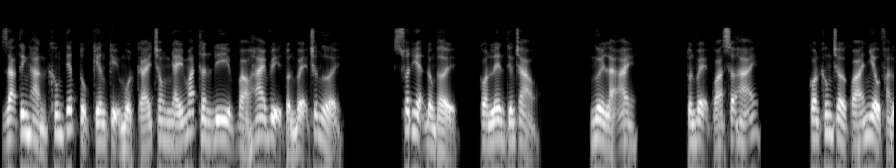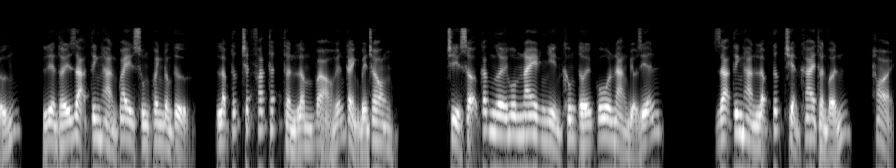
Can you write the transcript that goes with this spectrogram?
dạ tinh hàn không tiếp tục kiên kỵ một cái trong nháy mắt thân đi vào hai vị tuần vệ trước người. Xuất hiện đồng thời, còn lên tiếng chào. Ngươi là ai? Tuần vệ quá sợ hãi. Còn không chờ quá nhiều phản ứng, liền thấy dạ tinh hàn quay xung quanh đồng tử, lập tức chất phát thất thần lâm vào huyễn cảnh bên trong. Chỉ sợ các ngươi hôm nay nhìn không tới cô nàng biểu diễn. Dạ tinh hàn lập tức triển khai thần vấn, hỏi,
